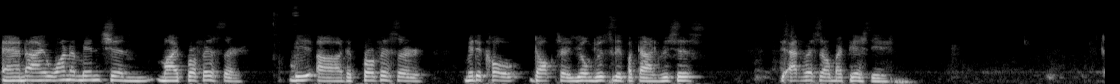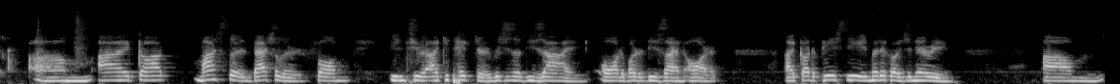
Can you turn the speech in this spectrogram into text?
And I want to mention my professor, the, uh, the professor, medical doctor Yong Yusri Pakan, which is the advisor of my PhD. Um, I got master and bachelor from interior architecture, which is a design, all about the design art. I got a PhD in medical engineering. Um,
